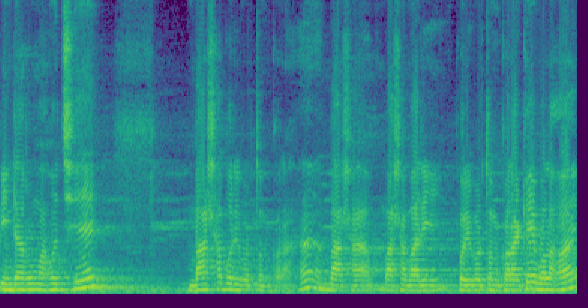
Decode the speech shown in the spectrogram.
পিন্ডা রোমা হচ্ছে বাসা পরিবর্তন করা হ্যাঁ? বাসা বাসা বাড়ি পরিবর্তন করাকে বলা হয়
